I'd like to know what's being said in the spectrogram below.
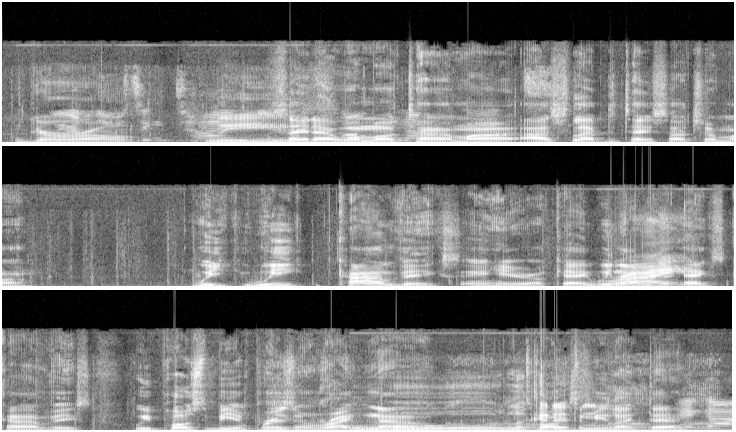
Girl, please. Say that one more time. I I slap the taste out your mouth. We we convicts in here, okay? We not even ex convicts. We supposed to be in prison right now. Ooh, look Talk at to me like Hey that.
